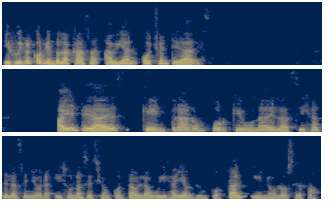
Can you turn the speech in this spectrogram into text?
Y fui recorriendo la casa, habían ocho entidades. Hay entidades que entraron porque una de las hijas de la señora hizo una sesión con tabla Ouija y abrió un portal y no lo cerró.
